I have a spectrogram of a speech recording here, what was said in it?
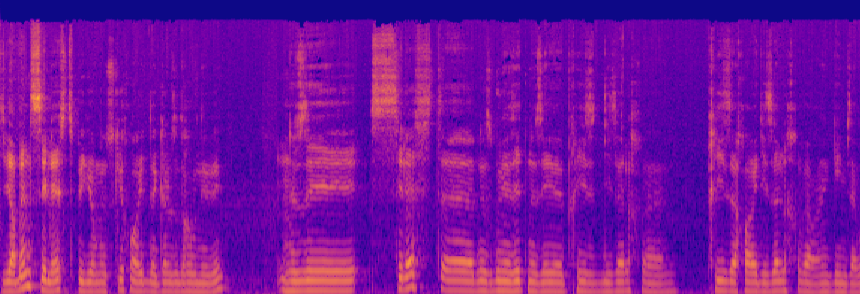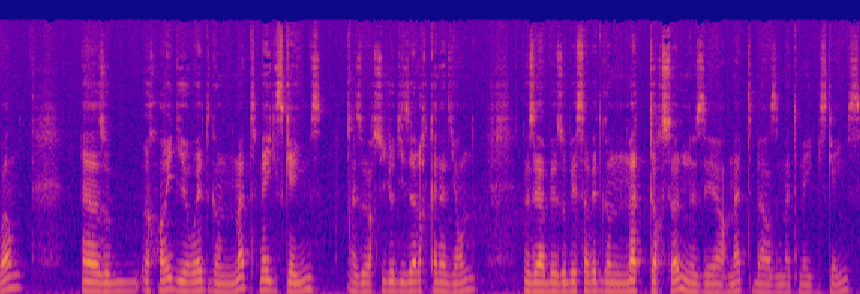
diverben Celeste pe da. Neus e Celeste euh, neus gounezet neus e priz dizalc'h euh, priz a c'hoarit dizalc'h war an Games Award. Zo c'hoarit diroet gant Matt Makes Games a zo ar studio dizalc'h kanadian. Neus e a bezo bet savet gant Matt Thorson neus e ar Matt barz Matt Makes Games.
